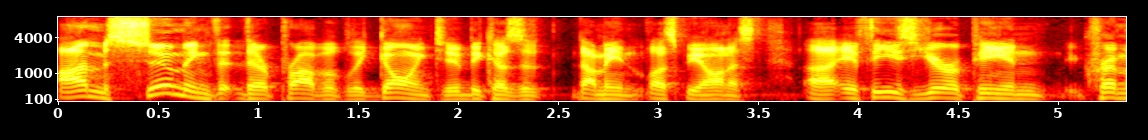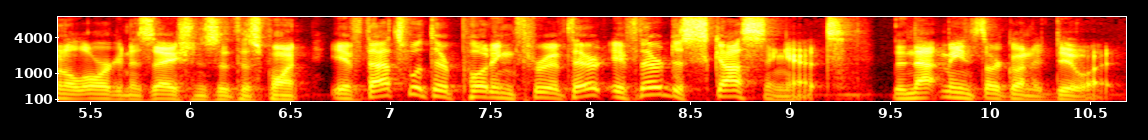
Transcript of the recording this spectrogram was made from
I'm assuming that they're probably going to because, of, I mean, let's be honest. Uh, if these European criminal organizations at this point, if that's what they're putting through, if they're if they're discussing it, then that means they're going to do it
